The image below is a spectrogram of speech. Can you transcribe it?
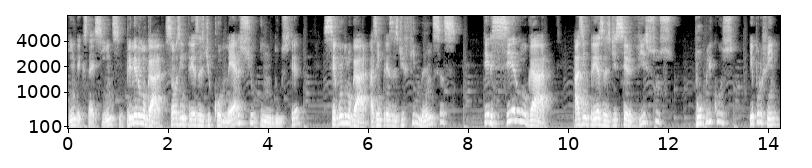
index, né, esse índice, primeiro lugar, são as empresas de comércio e indústria. Segundo lugar, as empresas de finanças. Terceiro lugar, as empresas de serviços públicos e, por fim,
